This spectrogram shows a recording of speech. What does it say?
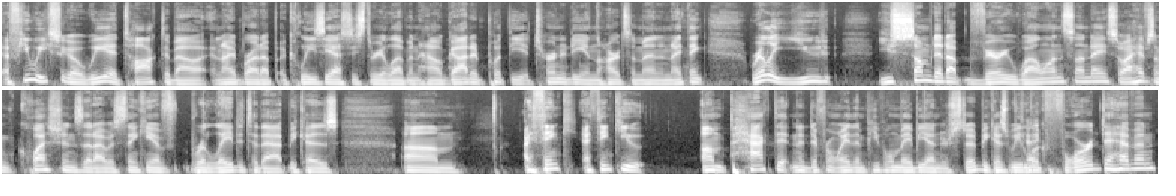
a few weeks ago we had talked about, and I brought up Ecclesiastes three eleven, how God had put the eternity in the hearts of men, and I think really you you summed it up very well on Sunday. So I have some questions that I was thinking of related to that because. Um, I think I think you unpacked it in a different way than people maybe understood because we okay. look forward to heaven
